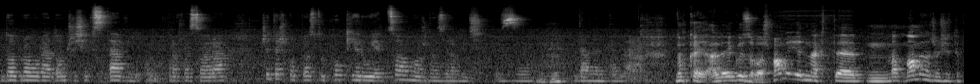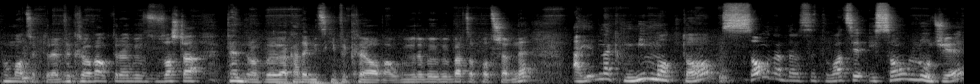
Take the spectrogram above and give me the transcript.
dobrą radą, czy się wstawi u profesora, czy też po prostu pokieruje, co można zrobić z danym problemem. No okej, ale jakby zobacz, mamy jednak te, ma, mamy oczywiście te pomocy, które wykreował, które jakby zwłaszcza ten rok akademicki wykreował, które byłyby bardzo potrzebne, a jednak mimo to są nadal sytuacje i są ludzie,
